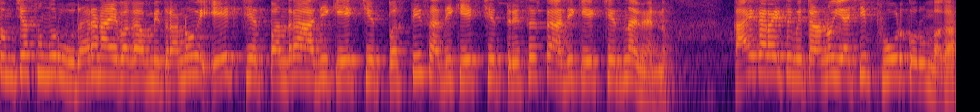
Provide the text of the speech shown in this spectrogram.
तुमच्यासमोर उदाहरण आहे बघा मित्रांनो. एक छेद पंधरा अधिक एक छेद पस्तीस अधिक एक छेद त्रेसष्ट अधिक एक छेद नव्याण्णव. काय करायचं मित्रांनो? याची फोड करून बघा.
